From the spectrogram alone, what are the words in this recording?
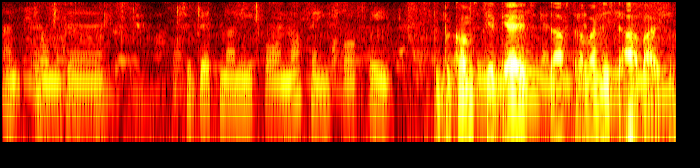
And, and uh, Du bekommst hier Geld, darfst aber nicht arbeiten.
